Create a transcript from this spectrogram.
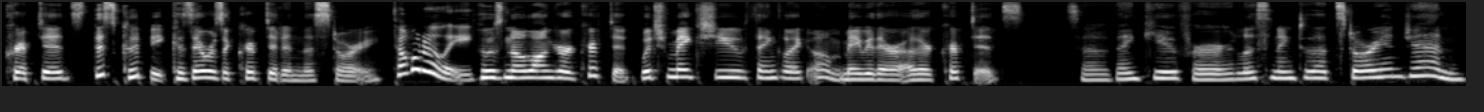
Cryptids. This could be because there was a cryptid in this story Totally. who's no longer a cryptid, which makes you think like, oh, maybe there are other cryptids. So thank you for listening to that story. And Jen,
